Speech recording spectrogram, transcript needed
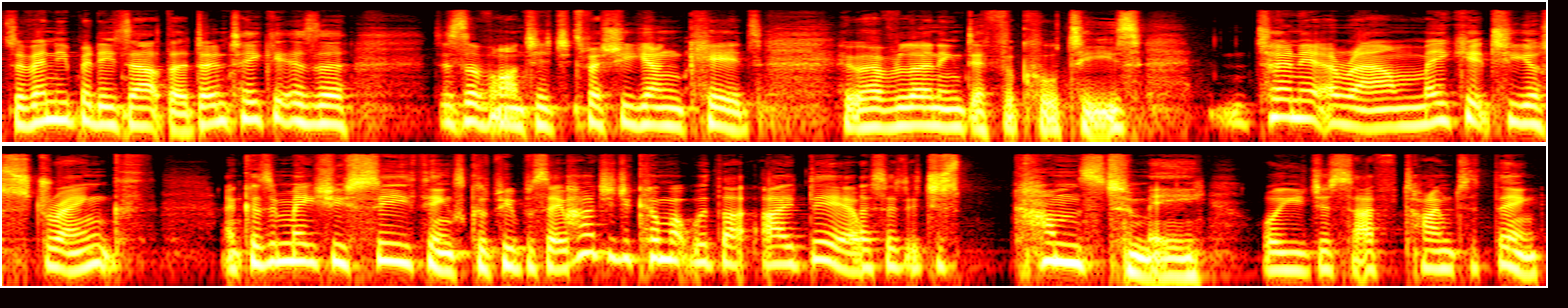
So if anybody's out there, don't take it as a disadvantage, especially young kids who have learning difficulties. Turn it around, make it to your strength and because it makes you see things. Because people say, How did you come up with that idea? I said, It just comes to me, or you just have time to think.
